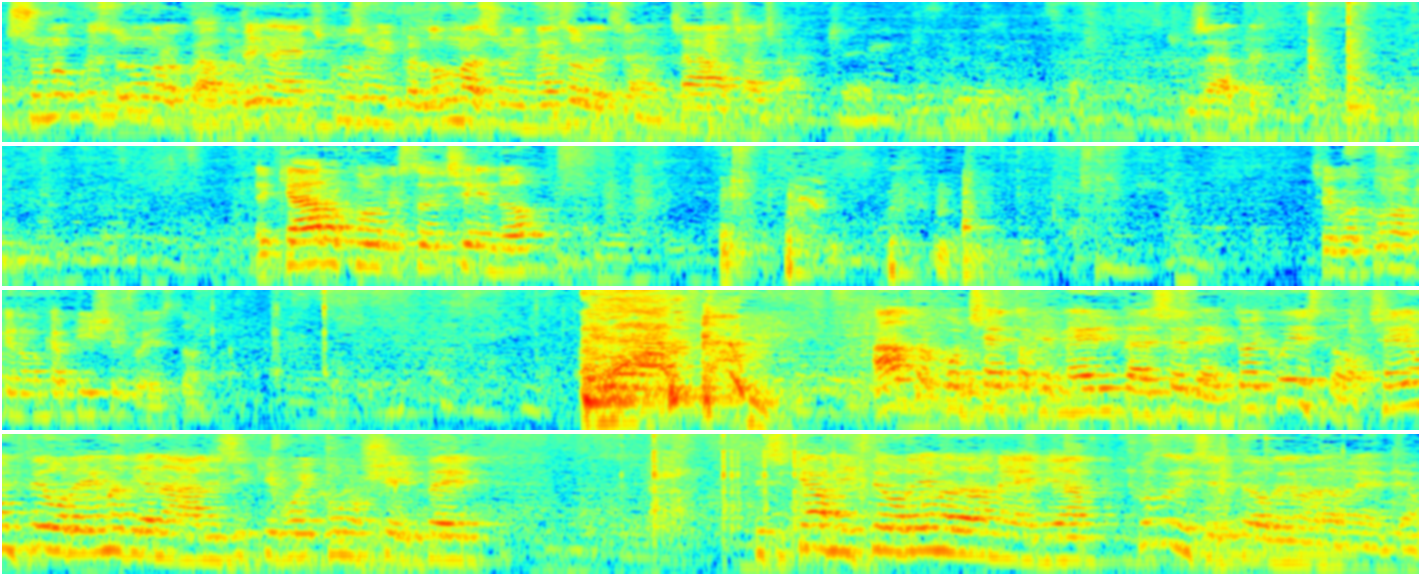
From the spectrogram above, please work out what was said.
Sono questo numero qua, va bene? Scusami, perdono, ma sono in mezzo alla lezione. Ciao, ciao, ciao. Scusate. È chiaro quello che sto dicendo? C'è qualcuno che non capisce questo? Altro concetto che merita essere detto è questo, c'è un teorema di analisi che voi conoscete, che si chiama il teorema della media. Cosa dice il teorema della media?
